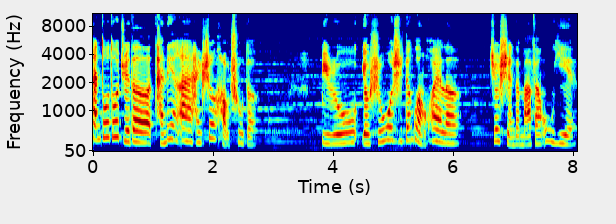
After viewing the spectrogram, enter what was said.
韩多多觉得谈恋爱还是有好处的，比如有时卧室灯管坏了，就省得麻烦物业，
